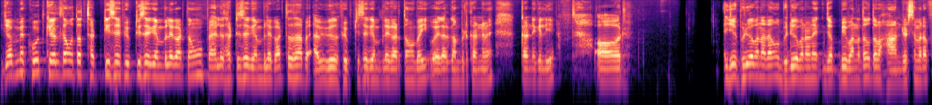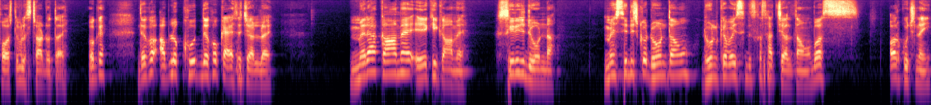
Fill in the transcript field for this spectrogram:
जब मैं खुद खेलता हूँ, तब थर्टी से फिफ्टी से गेम प्ले करता हूँ। पहले थर्टी से गेम प्ले करता था, अभी भी फिफ्टी से गेम प्ले करता हूँ भाई वेगर कंप्लीट करने में, करने के लिए। और ये वीडियो बना रहा हूँ वीडियो बनाने, जब भी बनाता हूँ, तब हंड्रेड से मेरा फ़र्स्ट लेवल स्टार्ट होता है ओके देखो, अब लोग खुद देखो कैसे चल रहा है। मेरा काम है, एक ही काम है सीरीज़ ढूंढना। मैं सीरीज़ को ढूंढता हूँ, ढूंढ के भाई सीरीज़ के साथ चलता हूँ, बस। और कुछ नहीं।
